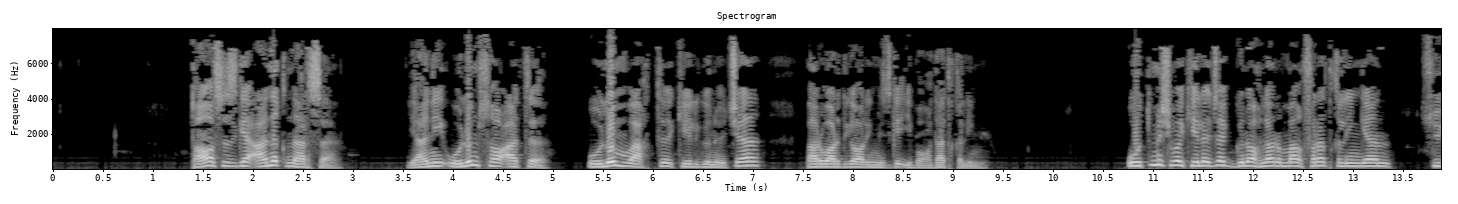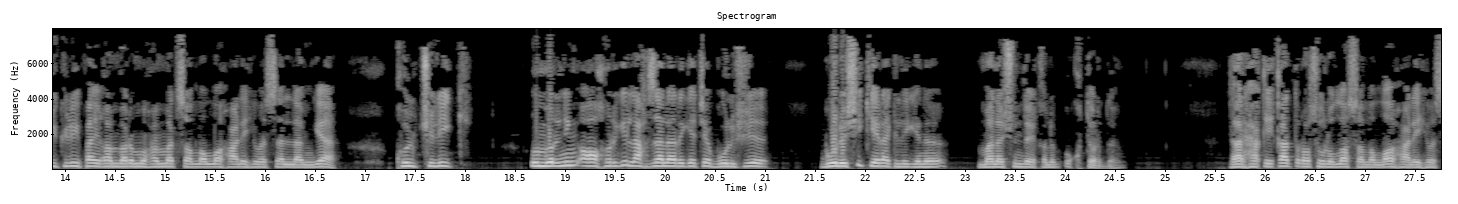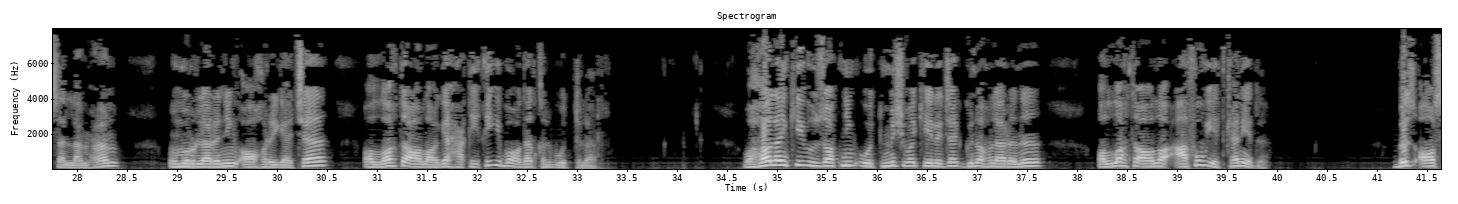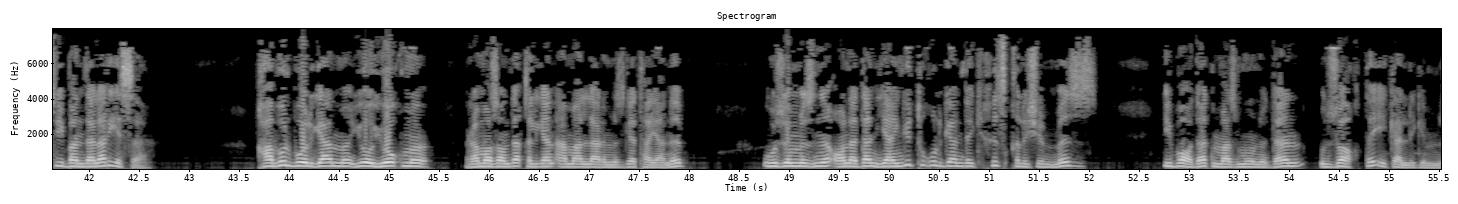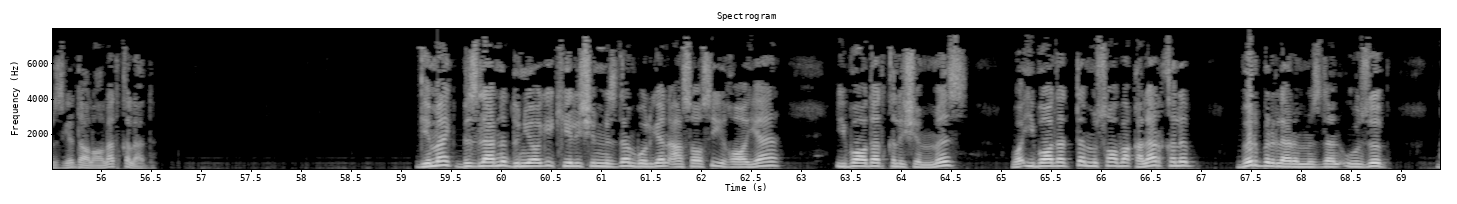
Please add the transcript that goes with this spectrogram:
To sizga aniq narsa ya'ni o'lim soati o'lim vaqti kelgunicha parvardigoringizga ibodat qiling. O'tmish va kelajak gunohlari mag'firat qilingan suyukli payg'ambar muhammad sollallohu alayhi vasallamga qulchilik umrning oxirgi lahzalarigacha bo'lishi bo'lishi kerakligini mana shunday qilib uqtirdi. Darhaqiqat rasululloh sollallohu alayhi vasallam ham umrlarining oxirigacha alloh taologa haqiqiy ibodat qilib o'tdilar. Vaholanki u zotning o'tmish va kelajak gunohlarini alloh taolo afu etgan edi. Biz osiy bandalar esa qabul bo'lganmi yo yo'qmi ramazonda qilgan amallarimizga tayanib o'zimizni onadan yangi tug'ilgandek his qilishimiz ibodat mazmunidan uzoqda ekanligimizga dalolat qiladi. Demak bizlarni dunyoga kelishimizdan bo'lgan asosiy g'oya ibodat qilishimiz va ibodatda musobaqalar qilib bir birlarimizdan o'zib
